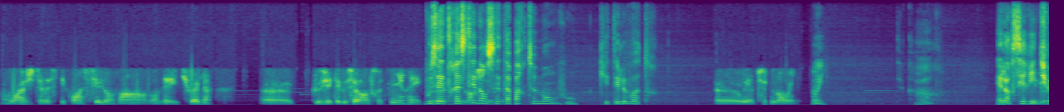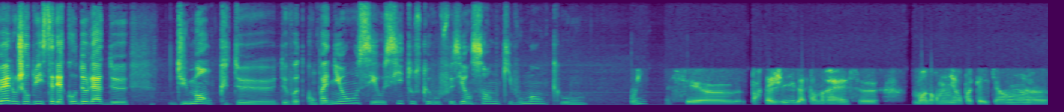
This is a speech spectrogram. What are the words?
moi, j'étais resté coincé dans, un, dans des rituels euh, que j'étais le seul à entretenir. Et Vous êtes resté dans cet appartement, vous, qui était le vôtre? Euh, oui, absolument, oui. D'accord. Et alors ces rituels aujourd'hui, c'est-à-dire qu'au-delà de du manque de, de votre compagnon, c'est aussi tout ce que vous faisiez ensemble qui vous manque ou? C'est euh, partager la tendresse, euh, m'endormir auprès de quelqu'un. euh,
